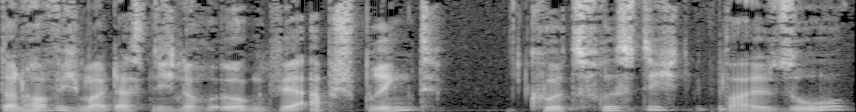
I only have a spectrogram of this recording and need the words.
dann hoffe ich mal, dass nicht noch irgendwer abspringt. Kurzfristig, weil so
